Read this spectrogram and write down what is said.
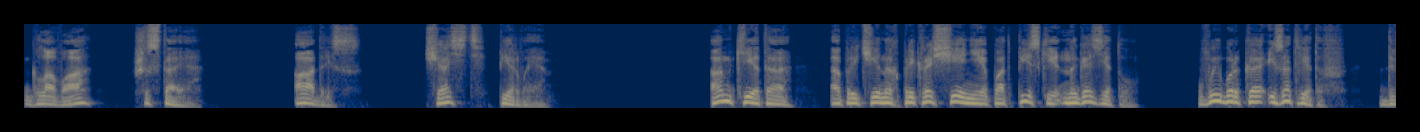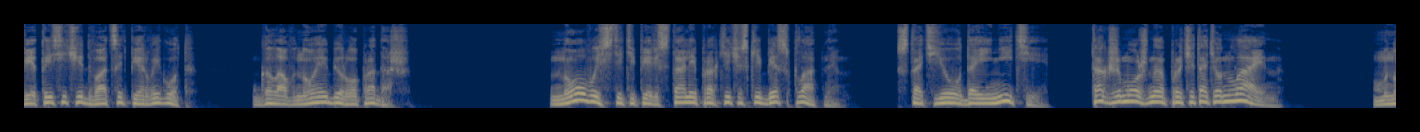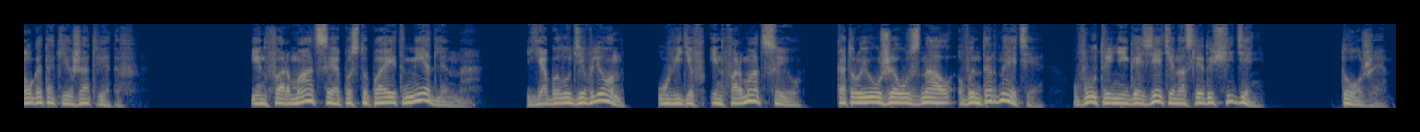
Глава шестая. Адрес. Часть первая. Анкета о причинах прекращения подписки на газету. Выборка из ответов. 2021 год. Головное бюро продаж. Новости теперь стали практически бесплатны. Статью Дайнити также можно прочитать онлайн. Много таких же ответов. Информация поступает медленно. Я был удивлен, увидев информацию, которую уже узнал в интернете, в утренней газете на следующий день. Тоже.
